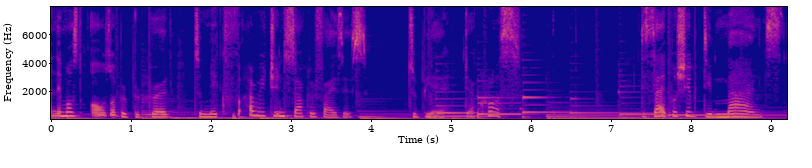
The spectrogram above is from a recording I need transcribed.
And they must also be prepared to make far reaching sacrifices to bear their cross. Discipleship demands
